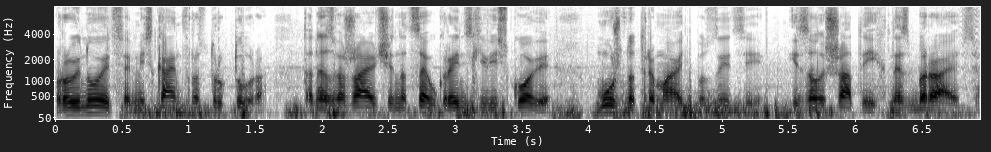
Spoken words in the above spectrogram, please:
руйнується міська інфраструктура. Та незважаючи на це, українські військові мужно тримають позиції і залишати їх не збираються.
